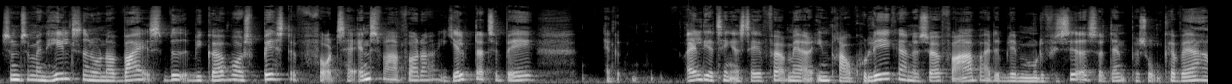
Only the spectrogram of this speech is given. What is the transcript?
sådan så man hele tiden undervejs ved, at vi gør vores bedste for at tage ansvar for dig, hjælpe dig tilbage, alle de her ting, jeg sagde før med at inddrage kollegaerne, sørge for, at arbejdet bliver modificeret, så den person kan være her.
